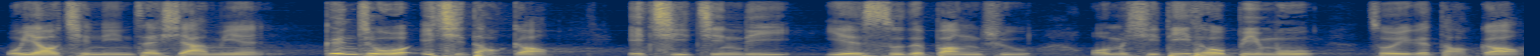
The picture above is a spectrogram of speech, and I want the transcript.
我邀请您在下面跟着我一起祷告，一起经历耶稣的帮助。我们一起低头闭目做一个祷告。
